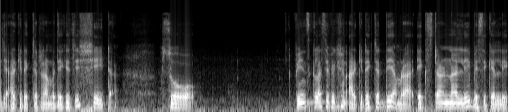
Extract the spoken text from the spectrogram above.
যে আর্কিটেকচারটা আমরা দেখেছি সেইটা। সো ফিন্স ক্লাসিফিকেশন আর্কিটেকচার দিয়ে আমরা এক্সটার্নালি বেসিক্যালি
